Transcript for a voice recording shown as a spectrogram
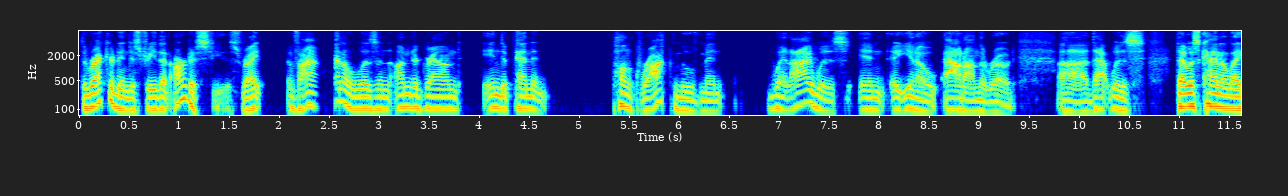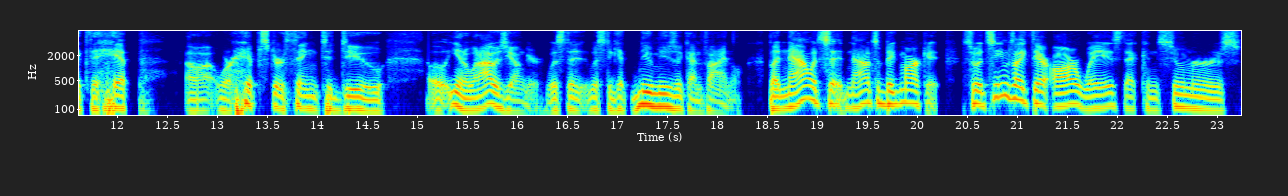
the record industry that artists use, right? Vinyl was an underground independent punk rock movement when I was in, you know, out on the road. Uh, that was that was kind of like the hip uh, or hipster thing to do. Uh, you know, when I was younger, was to was to get new music on vinyl. But now it's a, now it's a big market. So it seems like there are ways that consumers,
